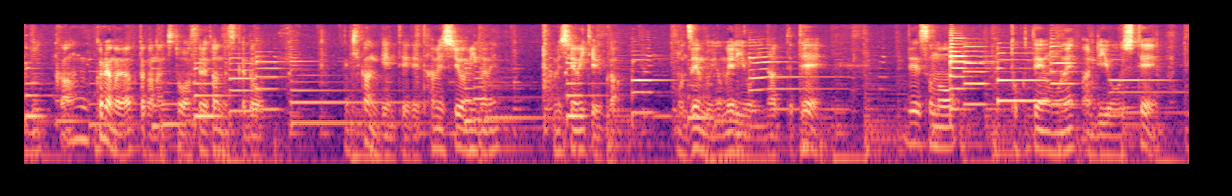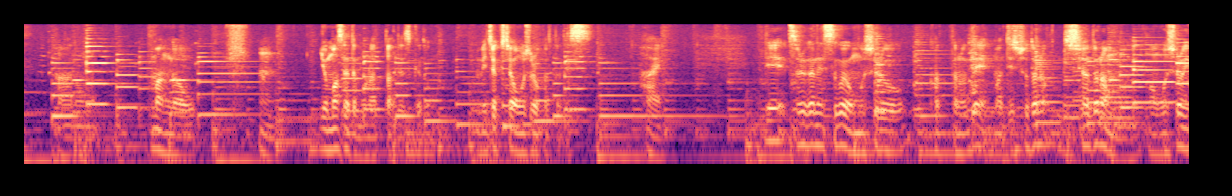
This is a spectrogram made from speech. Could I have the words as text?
2巻くらいまであったかなちょっと忘れたんですけど期間限定で試し読みがね試し読みというかもう全部読めるようになっててでその特典をね利用してあの漫画を、うん、読ませてもらったんですけどめちゃくちゃ面白かったです。はい。でそれがねすごい面白かったので、まあ、実写ドラ実写ドラマも、まあ、面白い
